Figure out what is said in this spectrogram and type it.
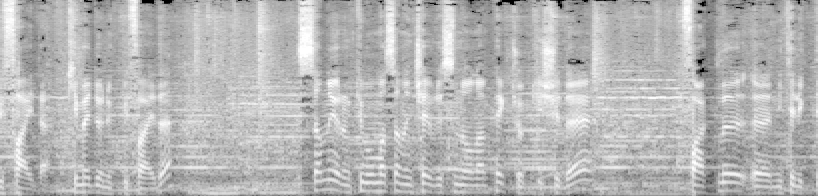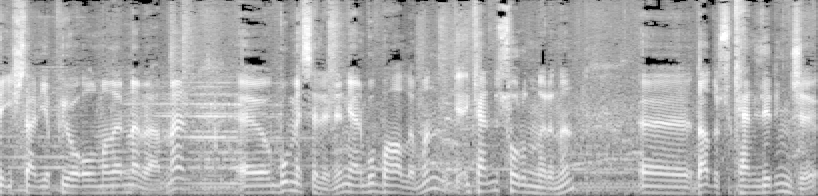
bir fayda? Kime dönük bir fayda? sanıyorum ki bu masanın çevresinde olan pek çok kişi de farklı e, nitelikte işler yapıyor olmalarına rağmen e, bu meselenin yani bu bağlamın kendi sorunlarının daha doğrusu kendilerince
